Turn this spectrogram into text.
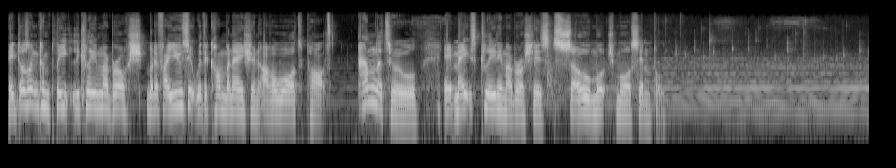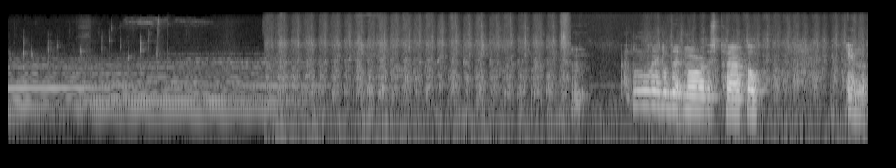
It doesn't completely clean my brush, but if I use it with a combination of a water pot and the tool, it makes cleaning my brushes so much more simple. A little bit more of this purple in the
